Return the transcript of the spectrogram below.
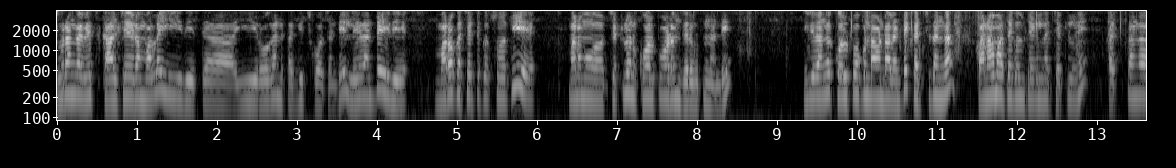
దూరంగా వేసి కాల్చేయడం వల్ల ఇది ఈ రోగాన్ని తగ్గించుకోవచ్చండి. లేదంటే ఇది మరొక చెట్టుకు సోకి మనము చెట్లను కోల్పోవడం జరుగుతుందండి. ఈ విధంగా కోల్పోకుండా ఉండాలంటే ఖచ్చితంగా పనామా తెగులు తెగిలిన చెట్లని ఖచ్చితంగా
